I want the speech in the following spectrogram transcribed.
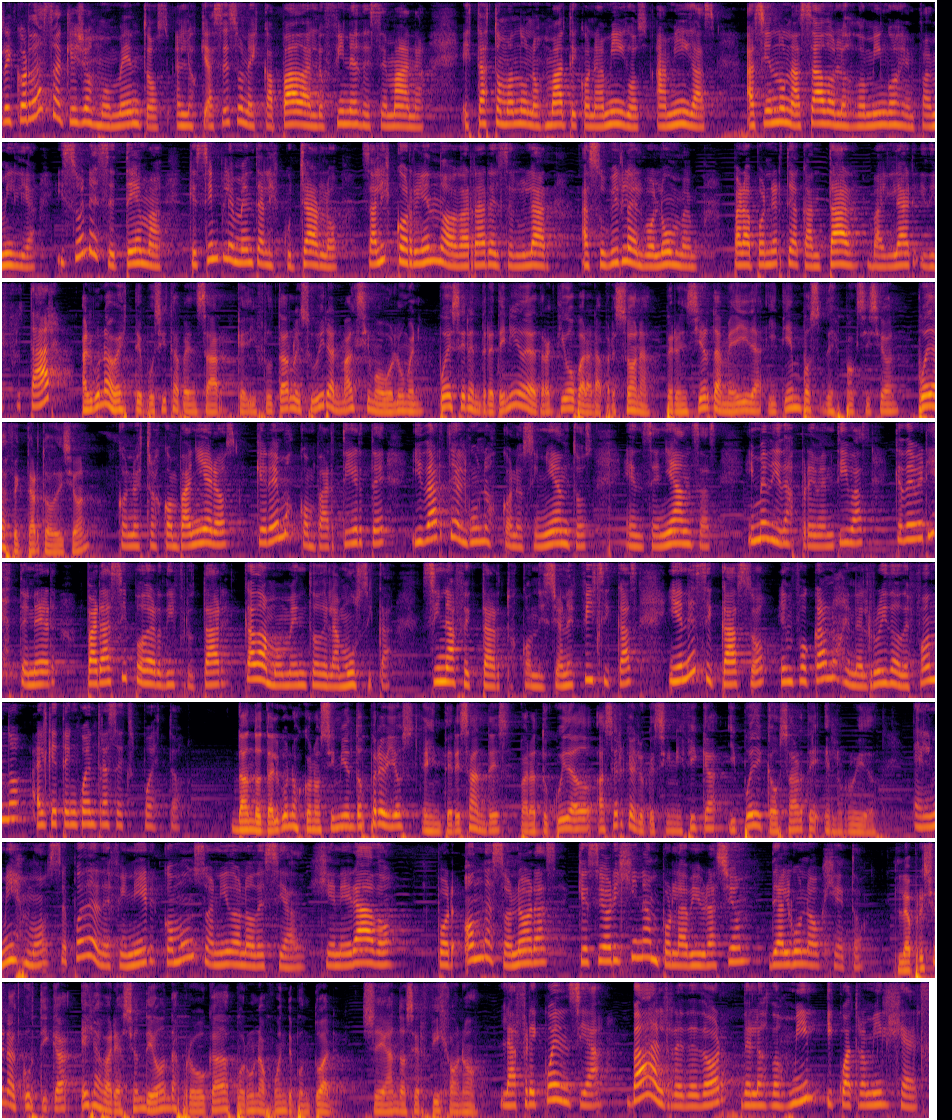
¿Recordás aquellos momentos en los que haces una escapada los fines de semana, estás tomando unos mate con amigos, amigas, haciendo un asado los domingos en familia y suena ese tema que simplemente al escucharlo salís corriendo a agarrar el celular, a subirle el volumen para ponerte a cantar, bailar y disfrutar? ¿Alguna vez te pusiste a pensar que disfrutarlo y subir al máximo volumen puede ser entretenido y atractivo para la persona, pero en cierta medida y tiempos de exposición puede afectar tu audición? Con nuestros compañeros queremos compartirte y darte algunos conocimientos, enseñanzas y medidas preventivas que deberías tener para así poder disfrutar cada momento de la música sin afectar tus condiciones físicas y en ese caso enfocarnos en el ruido de fondo al que te encuentras expuesto. Dándote algunos conocimientos previos e interesantes para tu cuidado acerca de lo que significa y puede causarte el ruido. El mismo se puede definir como un sonido no deseado, generado por ondas sonoras que se originan por la vibración de algún objeto. La presión acústica es la variación de ondas provocadas por una fuente puntual, llegando a ser fija o no. La frecuencia va alrededor de los 2000 y 4000 Hz,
